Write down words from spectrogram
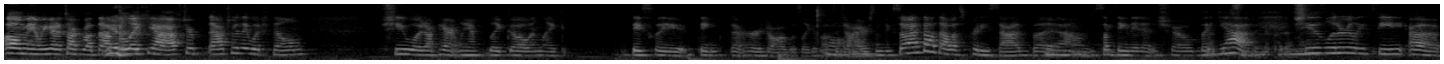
Oh man, we got to talk about that. Yeah. But like yeah, after after they would film, she would apparently have like go and like basically think that her dog was like about to die or something. So I thought that was pretty sad, but Yeah. um, something they didn't show. But That'd yeah, something to put in she was literally feeding, uh,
